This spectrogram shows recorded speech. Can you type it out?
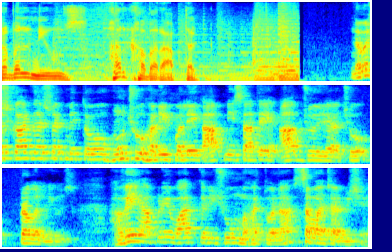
પ્રબલ ન્યૂઝ હર ખબર આપ તક. નમસ્કાર દર્શક મિત્રો હું છું હરીફ મલેક. આપની સાથે આપ જોઈ રહ્યા છો પ્રબલ ન્યૂઝ. હવે આપણે વાત કરીશું મહત્વના સમાચાર વિશે.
